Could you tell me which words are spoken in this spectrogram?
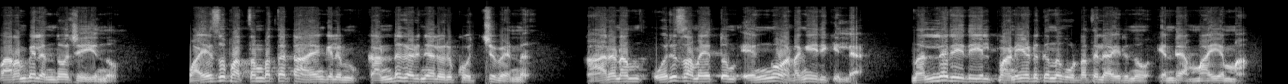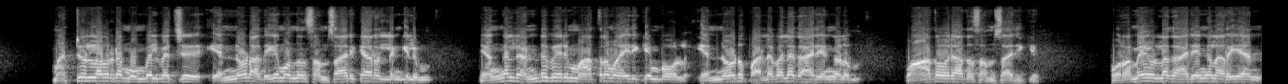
പറമ്പിൽ എന്തോ ചെയ്യുന്നു. വയസ്സ് പത്തൊമ്പത്തെട്ടായെങ്കിലും കണ്ടു കഴിഞ്ഞാൽ ഒരു കൊച്ചു പെണ്ണ്. കാരണം ഒരു സമയത്തും എങ്ങും അടങ്ങിയിരിക്കില്ല. നല്ല രീതിയിൽ പണിയെടുക്കുന്ന കൂട്ടത്തിലായിരുന്നു എന്റെ അമ്മായിയമ്മ. മറ്റുള്ളവരുടെ മുമ്പിൽ വെച്ച് എന്നോട് അധികമൊന്നും സംസാരിക്കാറില്ലെങ്കിലും ഞങ്ങൾ രണ്ടുപേരും മാത്രമായിരിക്കുമ്പോൾ എന്നോട് പല പല കാര്യങ്ങളും വാതോരാതെ സംസാരിക്കും. പുറമേയുള്ള കാര്യങ്ങൾ അറിയാൻ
